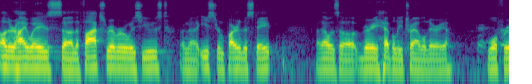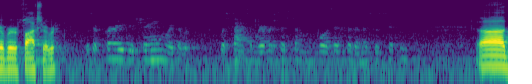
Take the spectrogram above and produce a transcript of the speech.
Other highways, uh, the Fox River was used in the eastern part of the state. Uh, that was a very heavily traveled area. Wolf River, Fox River. Is it Prairie du Chien where the Wisconsin River system goes into the Mississippi? Uh,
